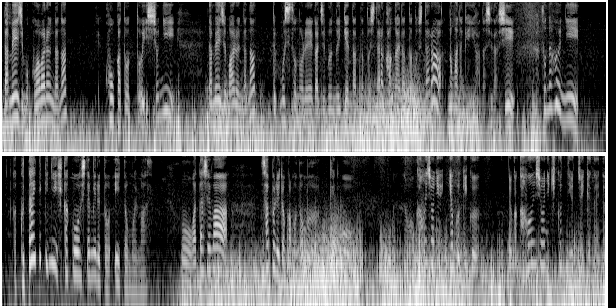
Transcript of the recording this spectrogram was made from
ダメージも加わるんだなって効果とと一緒にダメージもあるんだなってもしその例が自分の意見だったとしたら考えだったとしたら飲まなきゃいい話だしそんな風に具体的に比較をしてみるといいと思います。もう私はサプリとかも飲むけど花粉症によく効くというか花粉症に効くって言っちゃいけないな。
